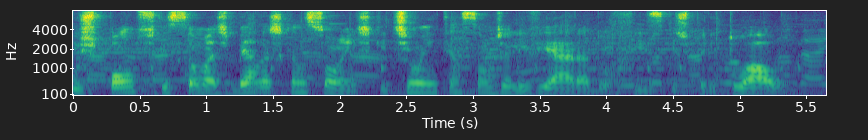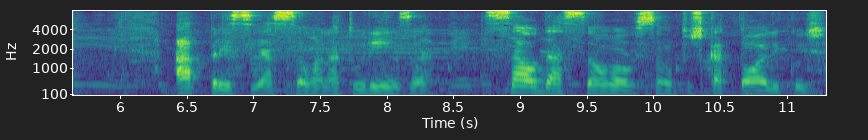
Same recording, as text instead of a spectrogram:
os pontos que são as belas canções que tinham a intenção de aliviar a dor física e espiritual, apreciação à natureza, saudação aos santos católicos,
